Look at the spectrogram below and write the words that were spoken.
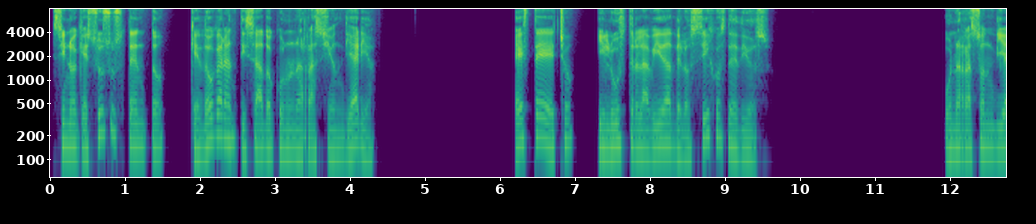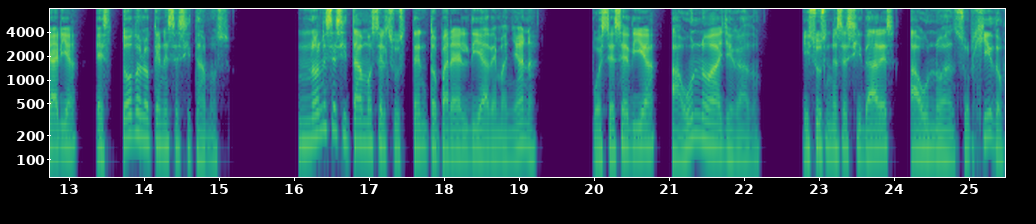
sino que su sustento quedó garantizado con una ración diaria. Este hecho ilustra la vida de los hijos de Dios. Una razón diaria es todo lo que necesitamos. No necesitamos el sustento para el día de mañana, pues ese día aún no ha llegado y sus necesidades aún no han surgido.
